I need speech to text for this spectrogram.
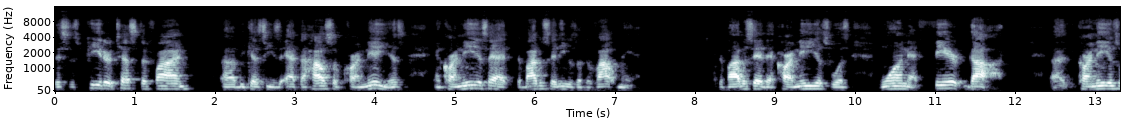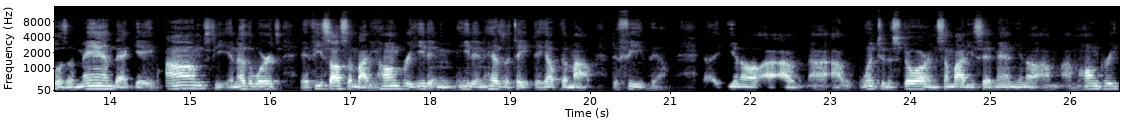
This is Peter testifying uh, because he's at the house of Cornelius. And Cornelius had, the Bible said he was a devout man. The Bible said that Cornelius was one that feared God uh, Cornelius was a man that gave alms. He, in other words, if he saw somebody hungry, he didn't he didn't hesitate to help them out to feed them. Uh, you know, I, I, I went to the store and somebody said, "Man, you know, I'm I'm hungry."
